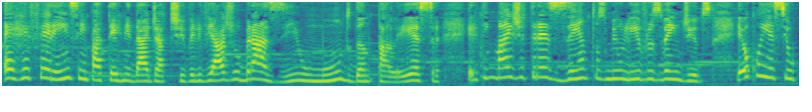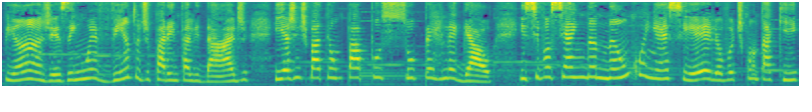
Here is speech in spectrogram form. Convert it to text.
é referência em paternidade ativa, ele viaja o Brasil, o mundo dando palestra, ele tem mais de 300 mil livros vendidos. Eu conheci o Piangers em um evento de parentalidade e a gente bateu um papo super legal. E se você ainda não conhece ele, eu vou te contar aqui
